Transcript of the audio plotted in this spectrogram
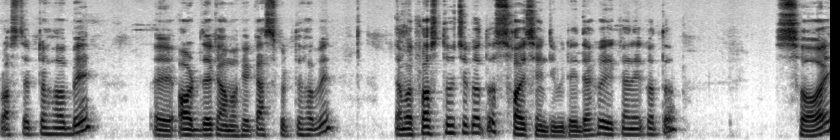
প্রস্থেরটা হবে অর্ধেক আমাকে কাজ করতে হবে। আমার প্রস্থ হচ্ছে কত? ছয় সেন্টিমিটার। দেখো এখানে কত? ছয়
